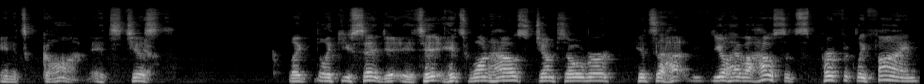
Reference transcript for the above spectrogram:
and it's gone it's just like like you said it it hits one house jumps over hits a you'll have a house that's perfectly fine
